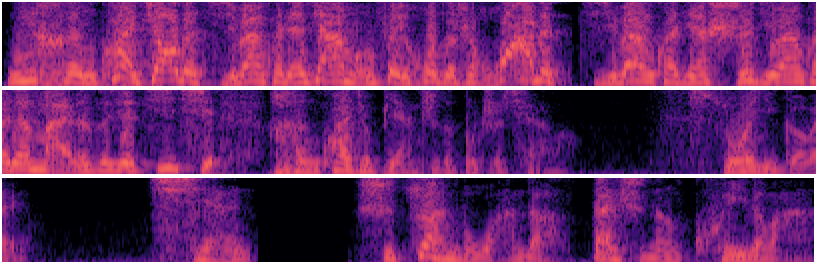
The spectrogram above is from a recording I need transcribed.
你很快交的几万块钱加盟费，或者是花的几万块钱、十几万块钱买的这些机器，很快就贬值的不值钱了。所以各位，钱是赚不完的，但是能亏得完。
